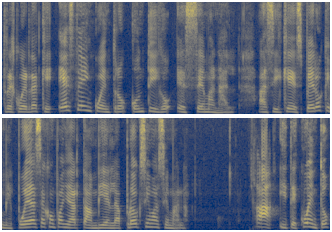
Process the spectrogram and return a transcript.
Recuerda que este encuentro contigo es semanal, así que espero que me puedas acompañar también la próxima semana. Ah, y te cuento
